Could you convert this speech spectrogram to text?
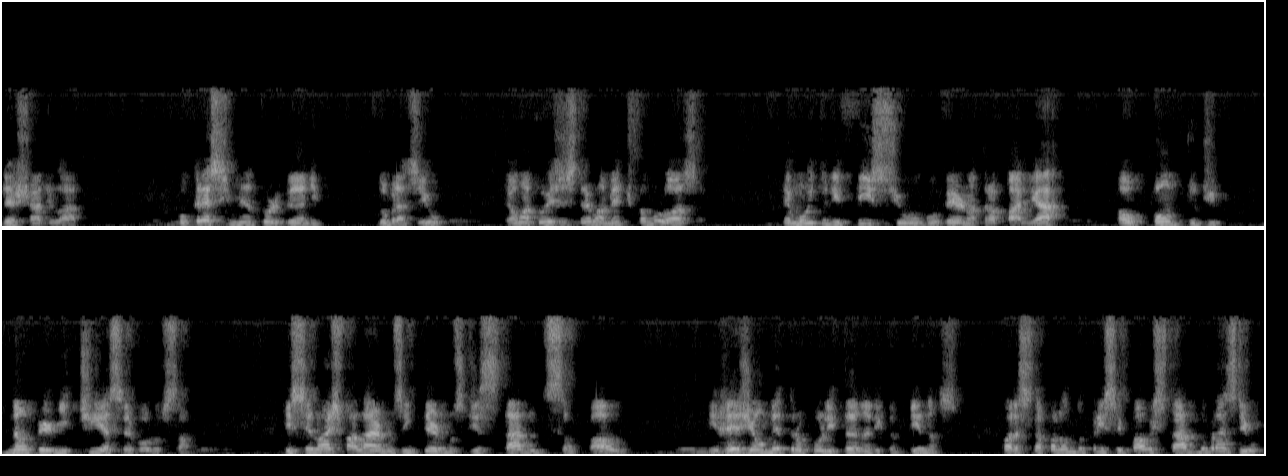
deixar de lado: o crescimento orgânico do Brasil é uma coisa extremamente fabulosa. é muito difícil o governo atrapalhar ao ponto de não permitir essa evolução. E se nós falarmos em termos de estado de São Paulo e região metropolitana de Campinas, ora, você está falando do principal estado do Brasil,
